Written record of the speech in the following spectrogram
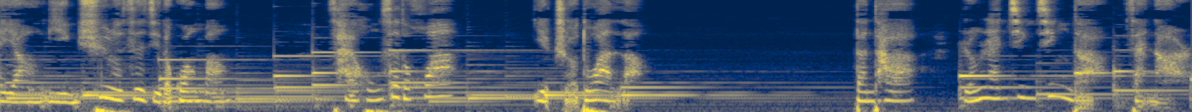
太阳隐去了自己的光芒，彩虹色的花也折断了，但它仍然静静的在那儿。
